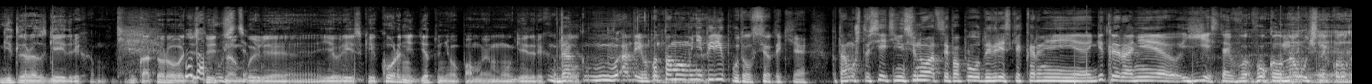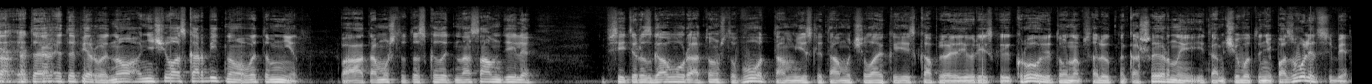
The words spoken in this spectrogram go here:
Гитлера с Гейдрихом, у которого Ну, действительно допустим. были еврейские корни. Дед у него, по-моему, у Гейдриха Да, был. Андрей, он, по-моему, не перепутал все-таки. Потому что все эти инсинуации по поводу еврейских корней Гитлера, они есть в, в околонаучных кругах. так Это, скажем. это первое. Но ничего оскорбительного в этом нет. Потому что, так сказать, на самом деле все эти разговоры о том, что вот там, если там у человека есть капля еврейской крови, то он абсолютно кошерный и там чего-то не позволит себе,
